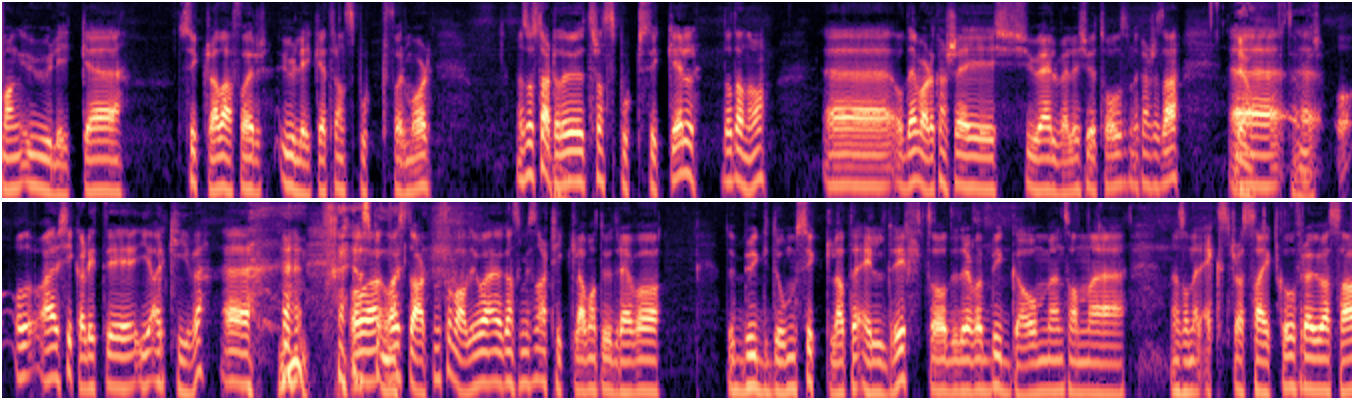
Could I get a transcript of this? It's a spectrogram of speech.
mange ulike sykler da, for ulike transportformål. Men så starta du transportsykkel.no, eh, og det var det kanskje i 2011 eller 2012, som du kanskje sa. Eh, ja, stemmer. og, og jeg kikka litt i, i arkivet. Eh, mm, og, og, i starten så var det jo ganske mye sånne artikler om at du drev og du bygde om sykler til eldrift, og du drev og bygga om en sånn eh, en sånn extra cycle fra USA,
